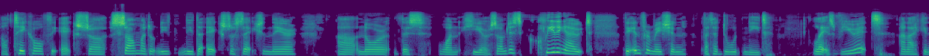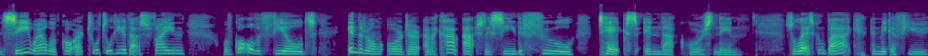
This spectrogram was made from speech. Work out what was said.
I'll take off the extra sum. I don't need, need that extra section there. Uh, nor this one here. So I'm just clearing out the information that I don't need. Let's view it and I can see, well, we've got our total here, that's fine we've got all the fields in the wrong order and I can't actually see the full text in that course name. So let's go back and make a few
